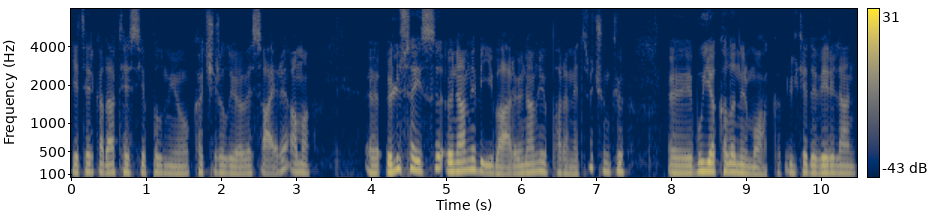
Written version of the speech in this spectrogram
yeteri kadar test yapılmıyor, kaçırılıyor vesaire ama e, ölü sayısı önemli bir ibare, önemli bir parametre. Çünkü e, bu yakalanır muhakkak. Ülkede verilen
